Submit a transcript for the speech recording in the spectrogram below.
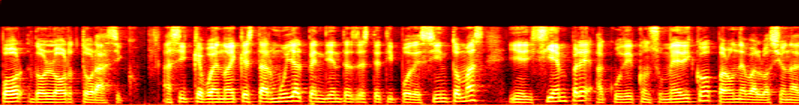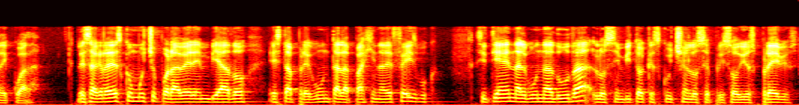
por dolor torácico. Así que bueno, hay que estar muy al pendientes de este tipo de síntomas y siempre acudir con su médico para una evaluación adecuada. Les agradezco mucho por haber enviado esta pregunta a la página de Facebook. Si tienen alguna duda, los invito a que escuchen los episodios previos.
